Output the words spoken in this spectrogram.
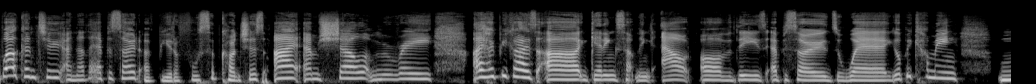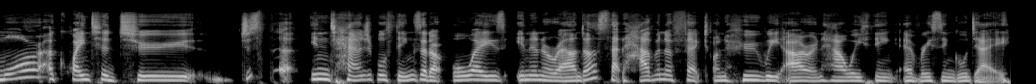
welcome to another episode of Beautiful Subconscious. I am Shell Marie. I hope you guys are getting something out of these episodes where you're becoming more acquainted to just the intangible things that are always in and around us that have an effect on who we are and how we think every single day.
